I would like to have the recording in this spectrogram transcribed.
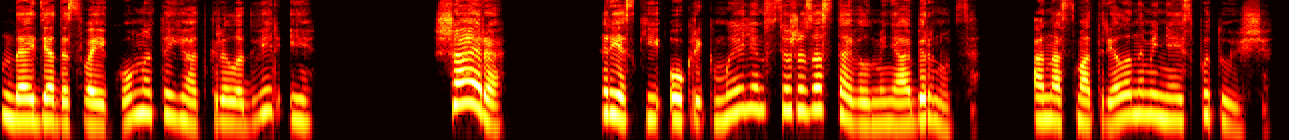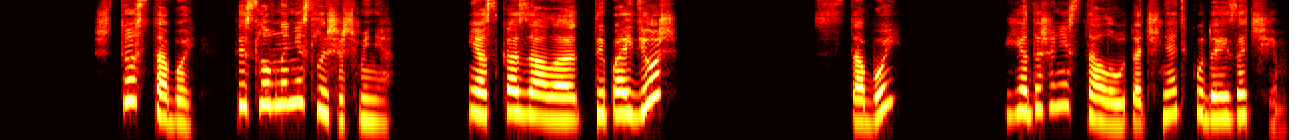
Дойдя до своей комнаты, я открыла дверь и... «Шайра!» Резкий окрик Мэйлин все же заставил меня обернуться. Она смотрела на меня испытующе. «Что с тобой? Ты словно не слышишь меня. Я сказала, ты пойдешь? С тобой? Я даже не стала уточнять, куда и зачем.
